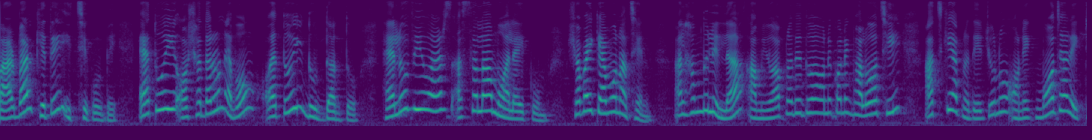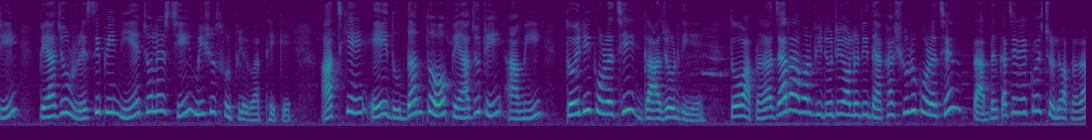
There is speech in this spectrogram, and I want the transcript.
বারবার খেতে ইচ্ছে করবে। এতই অসাধারণ এবং এতই দুর্দান্ত। হ্যালো ভিউয়ার্স, আসসালামু আলাইকুম। সবাই কেমন আছেন? আলহামদুলিল্লাহ, আমিও আপনাদের দোয়া অনেক অনেক ভালো আছি। আজকে আপনাদের জন্য অনেক মজার একটি পেঁয়াজুর রেসিপি নিয়ে চলে এসেছি মিশুস ফুড ফ্লেভার থেকে। আজকে এই দুর্দান্ত পেঁয়াজুটি আমি তৈরি করেছি গাজর দিয়ে। তো আপনারা যারা আমার ভিডিওটি অলরেডি দেখা শুরু করেছেন, তাদের কাছে রিকোয়েস্ট হলো আপনারা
